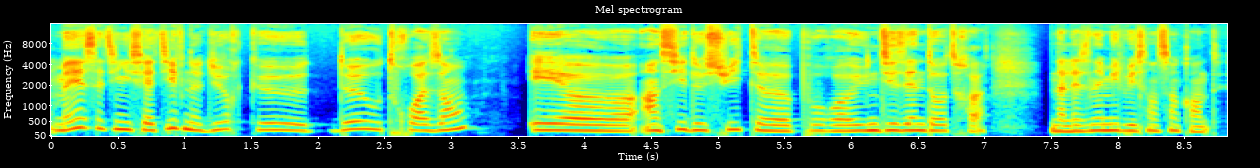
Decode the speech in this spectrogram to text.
Mais cette initiative ne dure que deux ou trois ans et euh, ainsi de suite euh, pour euh, une dizaine d'autres dans les années 1850.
